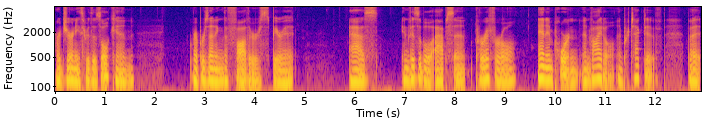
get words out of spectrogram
our journey through the Tzolk'in, representing the father spirit as invisible, absent, peripheral, and important and vital and protective, but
